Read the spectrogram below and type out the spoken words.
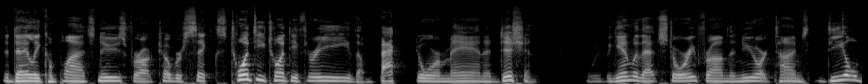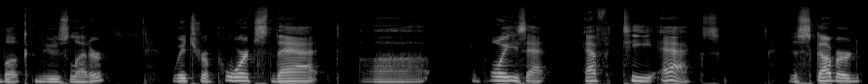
The Daily Compliance News for October 6, 2023, the Backdoor Man edition. We begin with that story from the New York Times Deal Book newsletter, which reports that uh, employees at FTX discovered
